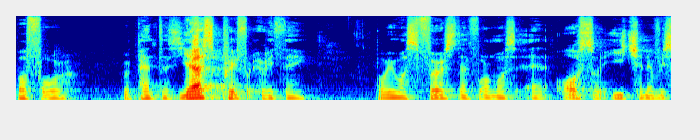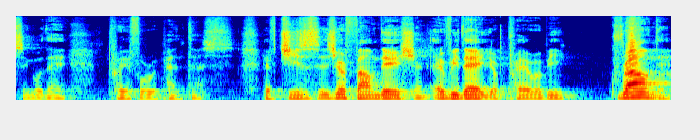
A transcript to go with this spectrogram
but for repentance. Yes, pray for everything, but we must first and foremost, and also each and every single day, pray for repentance. If Jesus is your foundation, every day your prayer will be grounded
